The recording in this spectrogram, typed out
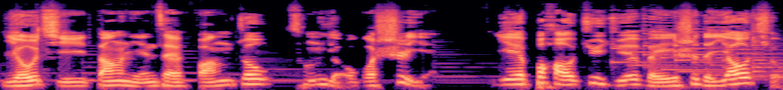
尤其当年在房州曾有过誓言，也不好拒绝韦氏的要求。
